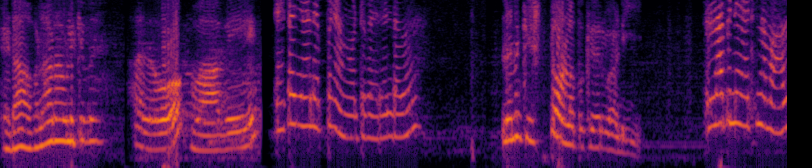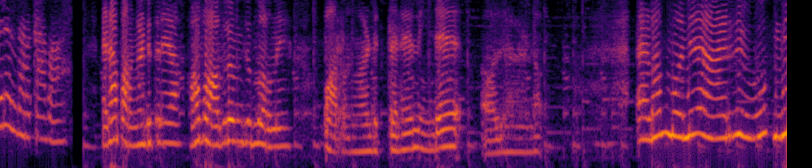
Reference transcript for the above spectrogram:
എടാ അവളാടാ വിളിക്കുന്നത് ഹലോ വാവേ. ഏട്ടാ ഞാൻ എപ്പോഴാ അങ്ങോട്ട് വരേണ്ടത്? നിനക്ക് ഇഷ്ടമുള്ളപ്പോ വാതിലും തുറക്കാവോ? എടാ പറങ്ങാണ്ടിത്തരയാ ആ വാതിലൊന്നും ചെന്ന് പറഞ്ഞേ പറങ്ങാണ്ടിത്തര നിന്റെ വേണ്ട. എടാ മോനെ ആരു? നീ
